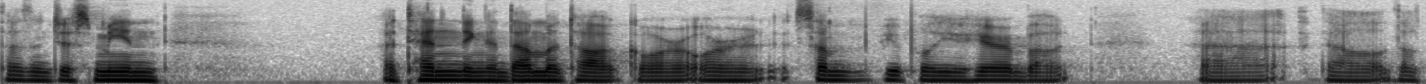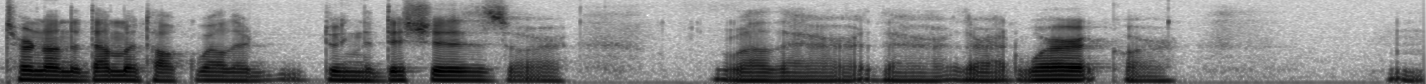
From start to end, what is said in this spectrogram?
It doesn't just mean attending a Dhamma talk or or some people you hear about uh, they'll they'll turn on the Dhamma talk while they're doing the dishes or while they're they're they're at work or hmm,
